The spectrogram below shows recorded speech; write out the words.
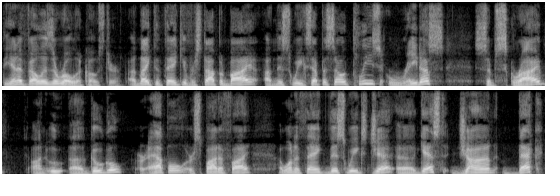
the NFL is a roller coaster. I'd like to thank you for stopping by on this week's episode. Please rate us, subscribe on uh, Google or Apple or Spotify. I want to thank this week's je- uh, guest, John Beck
